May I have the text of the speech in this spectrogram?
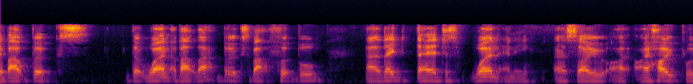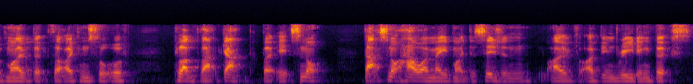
about books that weren't about that, books about football, uh, they there just weren't any. Uh, so I, I hope with my book that I can sort of plug that gap. But it's not that's not how I made my decision. I've I've been reading books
